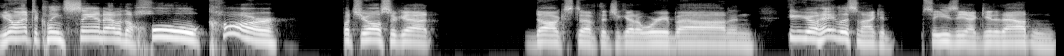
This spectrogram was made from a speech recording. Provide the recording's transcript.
you don't have to clean sand out of the whole car but you also got dog stuff that you got to worry about. And you can go hey listen i could it's easy. I get it out and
